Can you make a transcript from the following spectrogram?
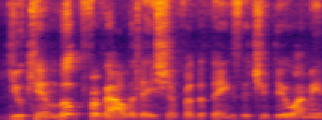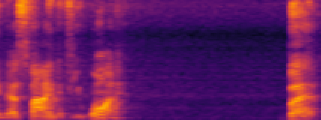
you can look for validation for the things that you do. I mean, that's fine if you want it. But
